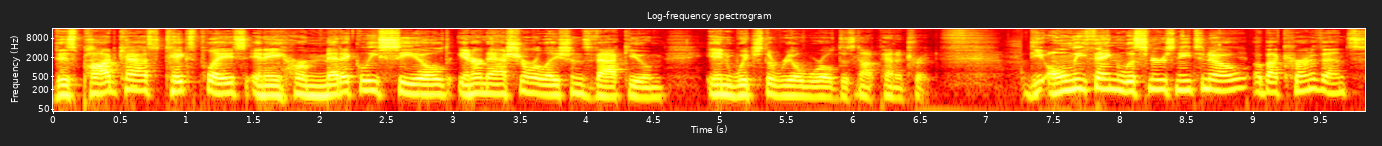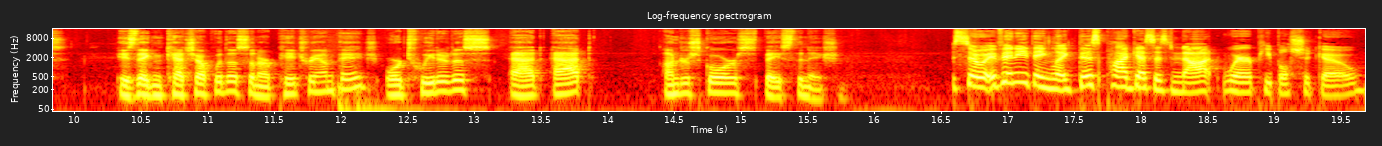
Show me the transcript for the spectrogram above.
This podcast takes place in a hermetically sealed international relations vacuum in which the real world does not penetrate. The only thing listeners need to know about current events is they can catch up with us on our Patreon page or tweet at us at at underscore space the nation. So, if anything, like this podcast is not where people should go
